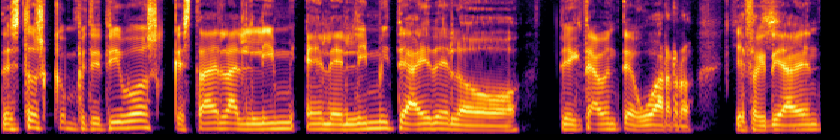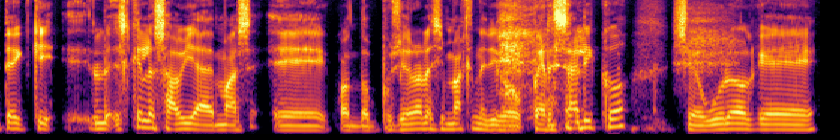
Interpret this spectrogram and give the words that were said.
de estos competitivos que está en, el límite ahí de lo directamente guarro. Y efectivamente, es que lo sabía además, eh, cuando pusieron las imágenes, digo, Persálico, seguro que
